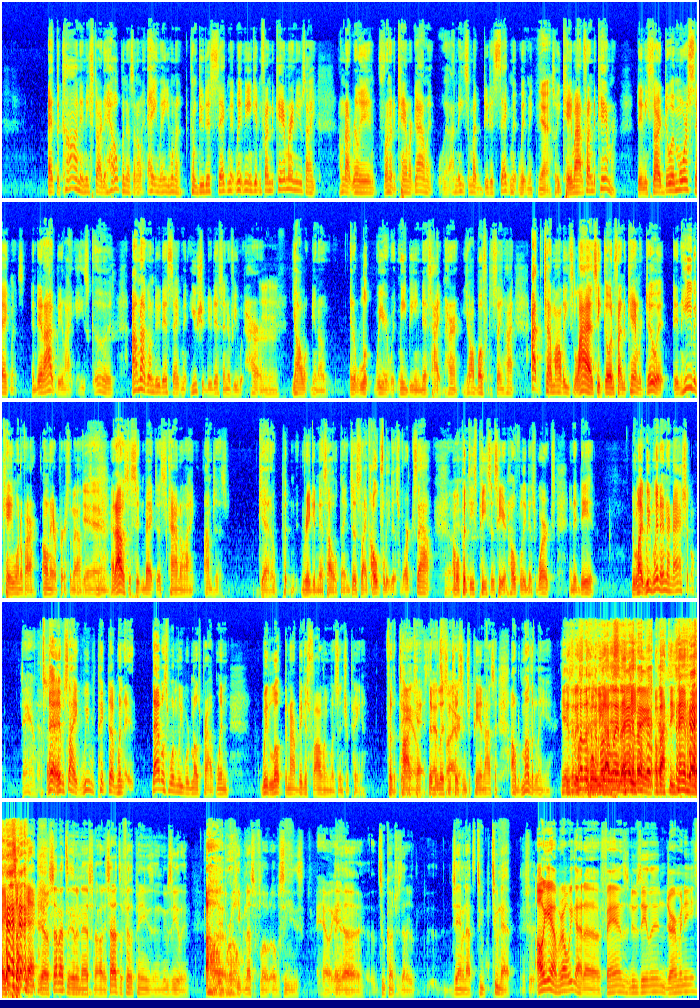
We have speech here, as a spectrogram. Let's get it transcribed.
at the con and he started helping us. And I went, hey, man, you want to come do this segment with me and get in front of the camera? And he was like, I'm not really in front of the camera guy. I went, well, I need somebody to do this segment with me. Yeah. So he came out in front of the camera. Then he started doing more segments. And then I'd be like, he's good. I'm not going to do this segment. You should do this interview with her. Mhm. Y'all, you know, it'll look weird with me being this height and her. Y'all both at the same height. I'd tell him all these lies. He'd go in front of the camera, do it. Then he became one of our on air personalities. Yeah. Mm. And I was just sitting back, just kind of like, I'm just ghetto putting rigging this whole thing. Just like hopefully this works out. I'm gonna put these pieces here and hopefully this works. And it did. Like we went international. Damn. Yeah, it was like we were picked up when that was when we were most proud. When we looked and our biggest following was in Japan for the Damn, podcast. They were that's listening to us in Japan. And I said, "Oh, the motherland Yeah, is the listening mother- to what the we got to motherland say anime. about these animes." Okay. Yo, shout out to international audience. Shout out to Philippines and New Zealand. Oh, uh, for bro. keeping us afloat overseas. Hell yeah. They uh two countries that are jamming out to two two nap and shit. Oh yeah, bro. We got uh fans in New Zealand, Germany,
